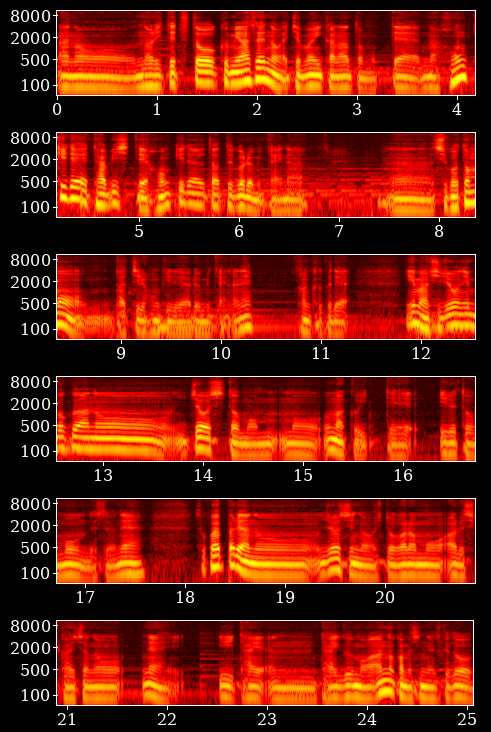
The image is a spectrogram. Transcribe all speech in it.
あの乗り鉄と組み合わせるのが一番いいかなと思って、まあ、本気で旅して本気で歌ってくるみたいな、うん、仕事もバッチリ本気でやるみたいなね感覚で今、非常に僕、あの上司とももううまくいっていると思うんですよね。そこはやっぱりあの上司の人柄もあるし会社の、ね、いい待,、うん、待遇もあるのかもしれないですけど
